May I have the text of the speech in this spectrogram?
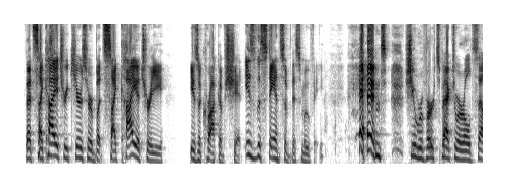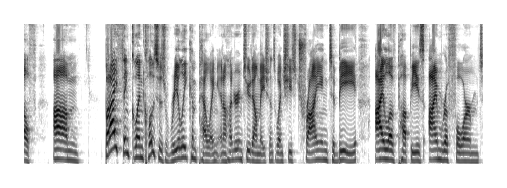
that psychiatry cures her, but psychiatry is a crock of shit. Is the stance of this movie. And she reverts back to her old self. Um but I think Glenn Close is really compelling in 102 Dalmatians when she's trying to be, I love puppies, I'm reformed,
